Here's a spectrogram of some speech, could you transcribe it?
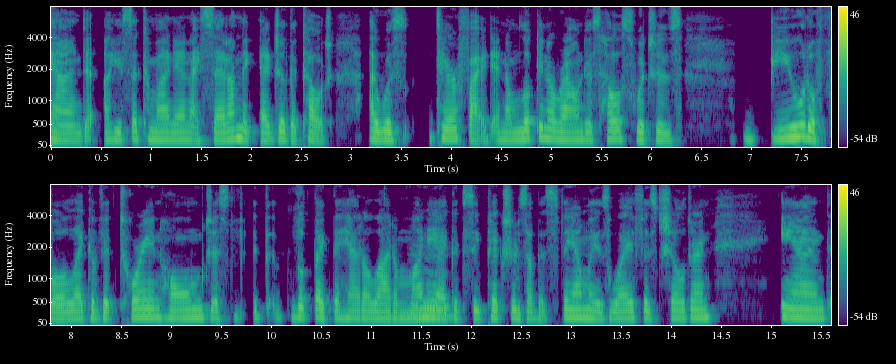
And, uh, he said, "Come on in." I sat on the edge of the couch. I was terrified, and I'm looking around his house, which is beautiful, like a Victorian home, just looked like they had a lot of money. I Mhm. could see pictures of his family, his wife, his children, and,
